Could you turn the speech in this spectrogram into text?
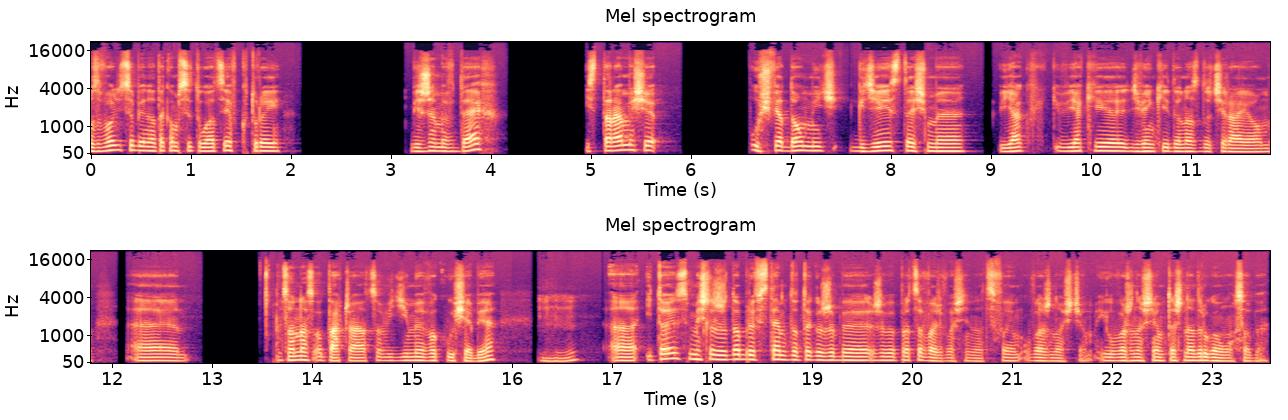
pozwolić sobie na taką sytuację, w której bierzemy wdech i staramy się uświadomić, gdzie jesteśmy, jak, jakie dźwięki do nas docierają, e, co nas otacza, co widzimy wokół siebie. Mhm. E, I to jest myślę, że dobry wstęp do tego, żeby, żeby pracować właśnie nad swoją uważnością i uważnością też na drugą osobę.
